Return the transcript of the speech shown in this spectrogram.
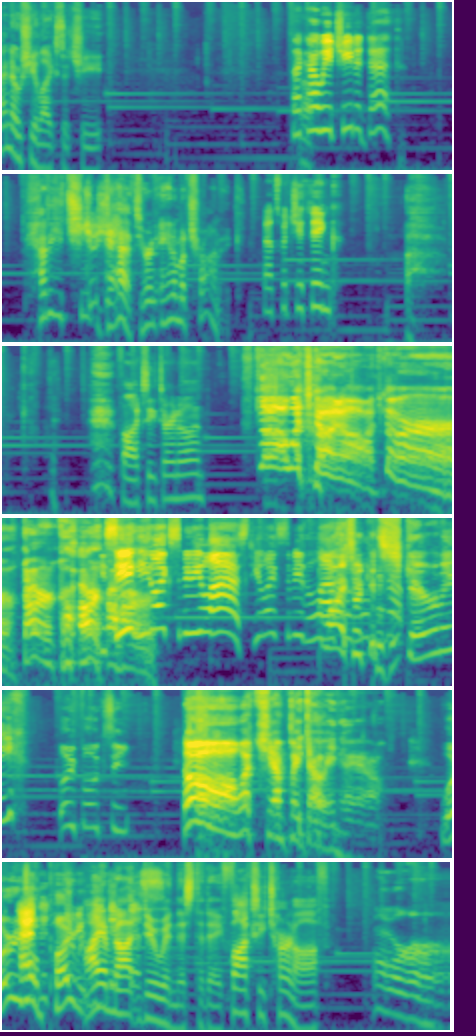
I know she likes to cheat. Like Oh. how we cheated death. How do you cheat Touche. death? You're an animatronic. That's what you think. Oh, Foxy, turn on. Oh, what's going on? Grr, grr, grr, You see, he likes to be last. He likes to be the last. Why? So it to can scare me? Hi, Foxy. Oh, what you be doing here? Why are you I a pirate? I am not this. doing this today. Foxy, turn off. Grr.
